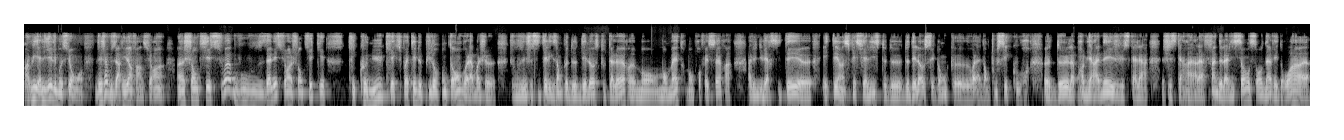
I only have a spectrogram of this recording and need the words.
Ah oui, est l'émotion. Déjà, vous arrivez enfin sur un, un, chantier, soit vous allez sur un chantier qui est qui est connu, qui est exploité depuis longtemps. Voilà, moi je je, vous, je citais l'exemple de Delos tout à l'heure. Euh, mon, mon maître, mon professeur à, à l'université euh, était un spécialiste de, de Delos et donc euh, voilà dans tous ses cours de la première année jusqu'à la jusqu'à la fin de la licence, on avait droit à,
